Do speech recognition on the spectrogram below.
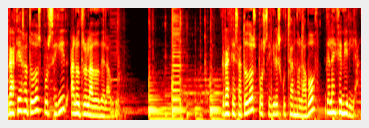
Gracias a todos por seguir al otro lado del audio. Gracias a todos por seguir escuchando la voz de la ingeniería.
